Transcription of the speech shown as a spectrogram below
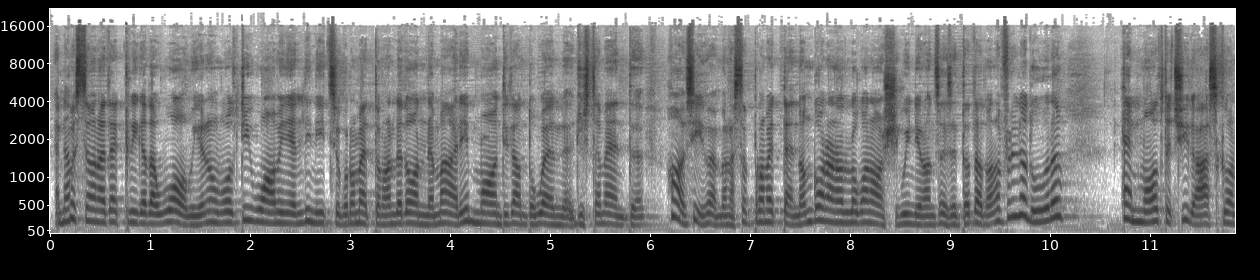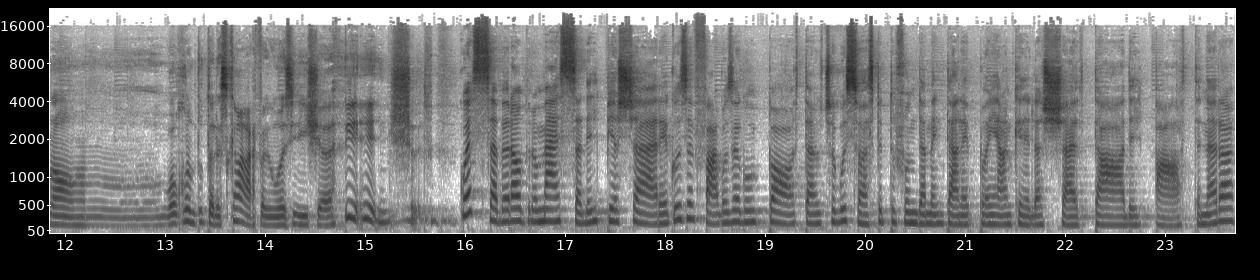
E no? questa è una tecnica da uomini, no? molti uomini all'inizio promettono alle donne mari e monti, tanto quelle giustamente, oh sì, me la sta promettendo, ancora non lo conosci, quindi non sai se ti ha dato una fregatura, e molte ci cascano o con tutte le scarpe, come si dice. Questa però promessa del piacere cosa fa, cosa comporta? Cioè questo è un aspetto fondamentale poi anche nella scelta del partner.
